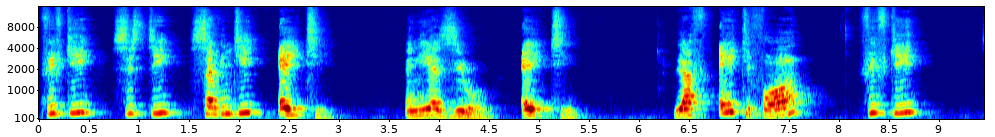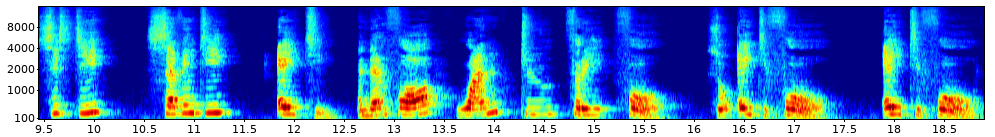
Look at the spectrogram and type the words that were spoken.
50, 60, 70, 80. And here's 0. 80. We have 84, 50, 60, 70, 80. And then 4, 1, 2, 3, 4. So 84. 84.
